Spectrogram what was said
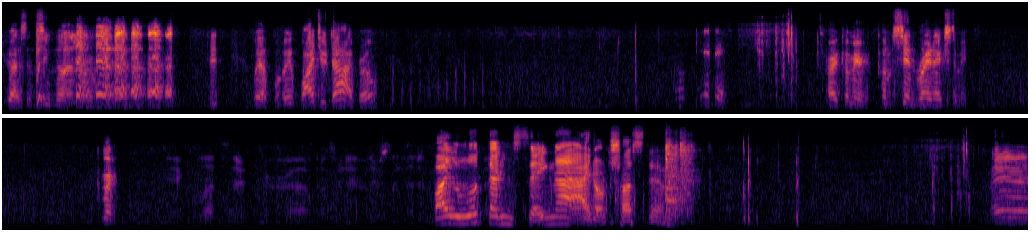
You guys didn't see nothing. huh? Did, wait, wait, why'd you die, bro? Okay. Alright, come here. Come stand right next to me. Come here. By the look that he's saying that, I don't trust him. Man.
